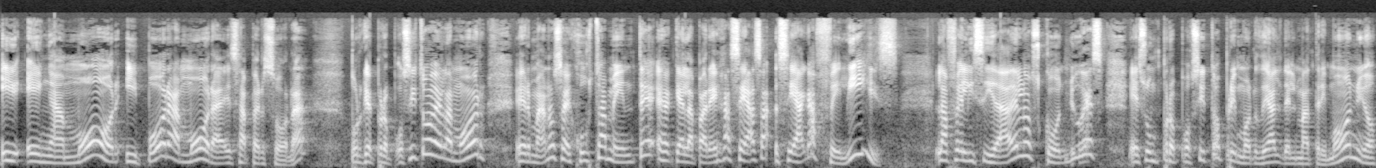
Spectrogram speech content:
y en amor y por amor a esa persona, porque el propósito del amor, hermanos, es justamente eh, que la pareja se, haga feliz. La felicidad de los cónyuges es un propósito primordial del matrimonio.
